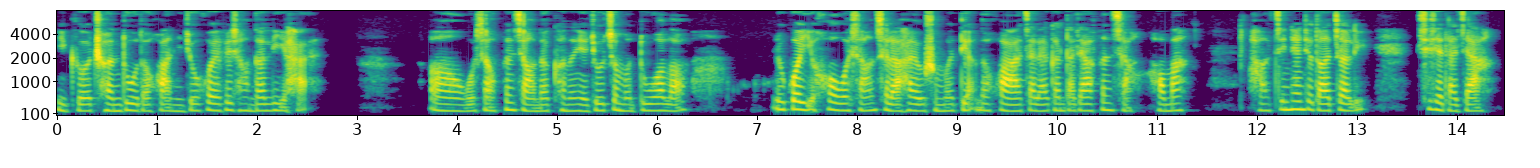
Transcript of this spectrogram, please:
一个程度的话，你就会非常的厉害。嗯，我想分享的可能也就这么多了。如果以后我想起来还有什么点的话，再来跟大家分享，好吗？好，今天就到这里，谢谢大家。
